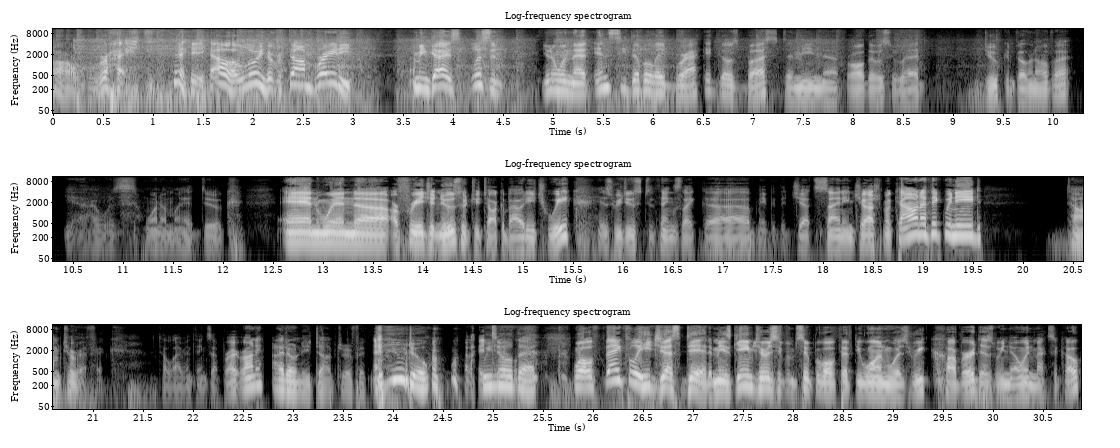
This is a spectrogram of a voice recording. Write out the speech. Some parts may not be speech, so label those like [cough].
All right. [laughs] Hey, hallelujah for Tom Brady. I mean, guys, listen, you know, when that NCAA bracket goes bust, I mean, uh, for all those who had Duke and Villanova, yeah, I was one of them. I had Duke. And when uh, our free agent news, which we talk about each week, is reduced to things like uh, maybe the Jets signing Josh McCown, I think we need Tom Terrific to liven things up, right, Ronnie? I don't need Tom Terrific, but you do. [laughs] We do. know that. Well, thankfully, he just did. I mean, his game jersey from Super Bowl 51 was recovered, as we know, in Mexico,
